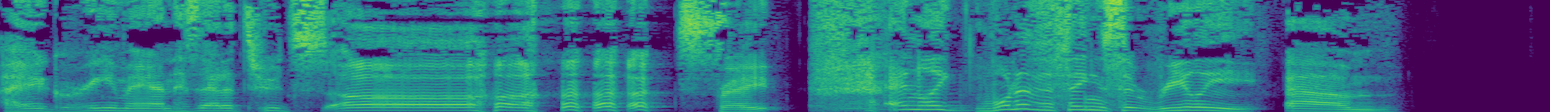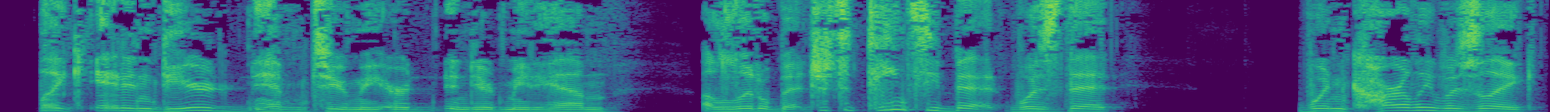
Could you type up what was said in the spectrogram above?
I agree, man. His attitude sucks. right? And like one of the things that really, um, like it endeared him to me or endeared me to him a little bit, just a teensy bit was that when Carly was like,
